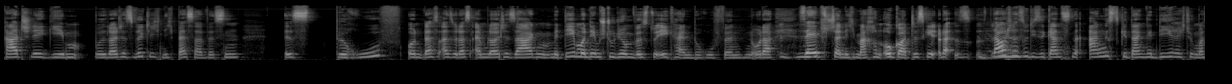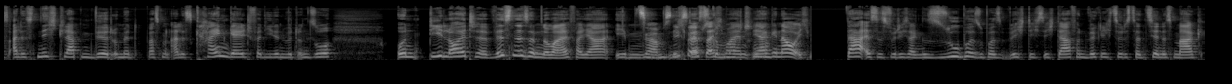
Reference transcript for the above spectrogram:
Ratschläge geben, wo Leute es wirklich nicht besser wissen, ist Beruf und das also, dass einem Leute sagen, mit dem und dem Studium wirst du eh keinen Beruf finden oder selbstständig machen, oh Gott, das geht oder s- lauter so diese ganzen Angstgedanken in die Richtung, was alles nicht klappen wird und mit was man alles kein Geld verdienen wird und so. Und die Leute wissen es im Normalfall ja eben Sie haben's nicht selbst besser. Ich meine, ja genau, ich da ist es, würde ich sagen, super, super wichtig, sich davon wirklich zu distanzieren. Es mag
